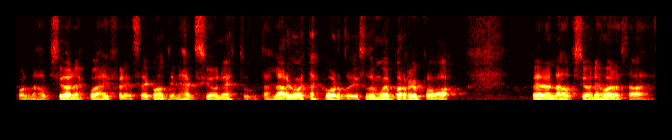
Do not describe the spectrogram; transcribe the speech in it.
con las opciones, pues a diferencia de cuando tienes acciones, tú estás largo o estás corto y eso se mueve para arriba o para abajo. Pero en las opciones, bueno, estás,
